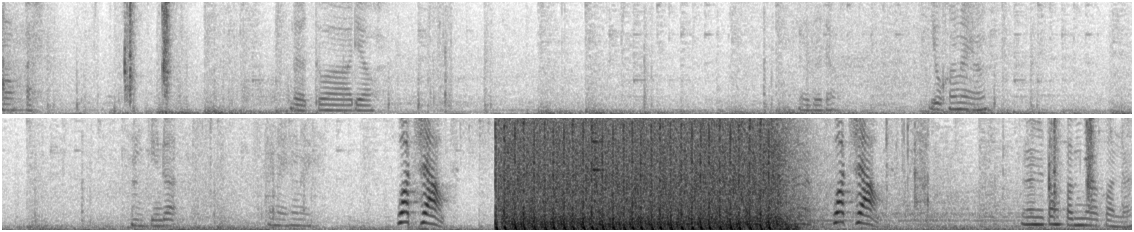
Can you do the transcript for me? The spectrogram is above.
ลองๆๆไปเหลือตัวเดียวเดี๋ยวเดี๋ยวเดียวอยู่ข้างในนะอืม จริงด้วย ข้างในข้างใน Watch out! Watch out! น่าจะต้องปั๊มยาก่อนนะ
